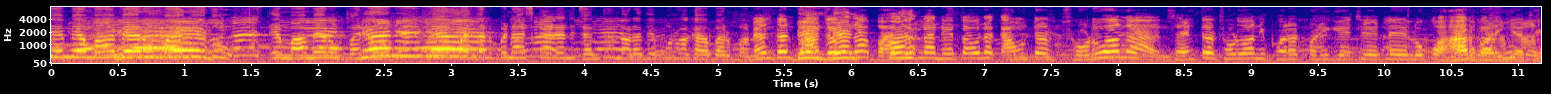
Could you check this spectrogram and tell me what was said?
જે મેં મામેરું માંગ્યું હતું એ મામેરું ભર્યું. એ બદલ બનાસકાંઠાની જનતાનો હૃદયપૂર્વક આભાર માનું ભાજપના નેતાઓને કાઉન્ટર છોડવાના સેન્ટર છોડવાની ફરજ પડી ગઈ છે એટલે એ લોકો હાર પાડી ગયા છે.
